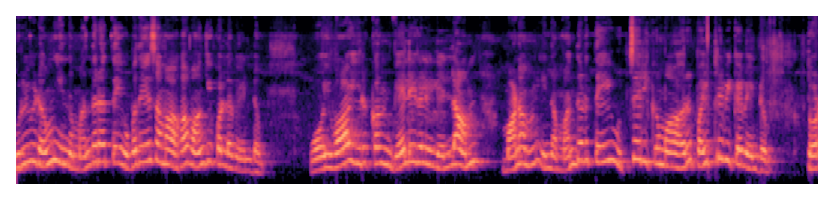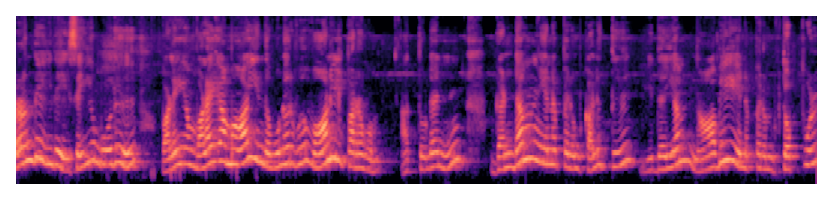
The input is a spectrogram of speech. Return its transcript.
குருவிடம் இந்த மந்திரத்தை உபதேசமாக வாங்கி கொள்ள வேண்டும். ஓய்வா இருக்கும் வேலைகளில் எல்லாம் மனம் இந்த மந்திரத்தை உச்சரிக்குமாறு பயிற்றுவிக்க வேண்டும். தொடர்ந்து இதை செய்யும்போது வளையம் வளையமாய் இந்த உணர்வு வானில் பரவும். அத்துடன் கண்டம் எனப்பெறும் கழுத்து இதயம் நாபி எனப்பெறும் தொப்புள்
